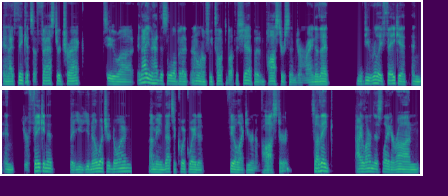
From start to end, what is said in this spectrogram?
And I think it's a faster track to, uh, and I even had this a little bit. I don't know if we talked about this yet, but imposter syndrome, right? Of that if you really fake it and, and you're faking it, that you, you know what you're doing. I mean, that's a quick way to feel like you're an imposter. So I think I learned this later on,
